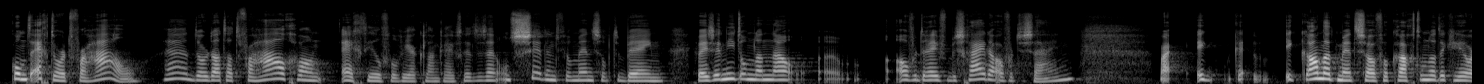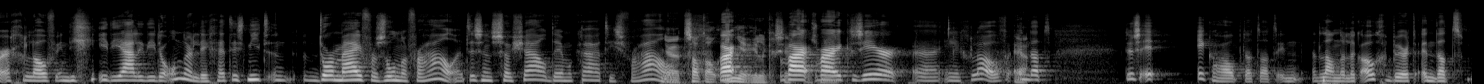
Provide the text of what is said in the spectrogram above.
komt echt door het verhaal. Hè? Doordat dat verhaal gewoon echt heel veel weerklank heeft. Er zijn ontzettend veel mensen op de been geweest. En niet om dan nou eh, overdreven bescheiden over te zijn. Ik, kan dat met zoveel kracht, omdat ik heel erg geloof in die idealen die eronder liggen. Het is niet een door mij verzonnen verhaal. Het is een sociaal-democratisch verhaal. Ja, het zat al waar, in je eerlijk gezegd. Waar, waar ik zeer eh, in geloof. Ja. En dat, dus ik, ik hoop dat dat in landelijk ook gebeurt. En dat,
